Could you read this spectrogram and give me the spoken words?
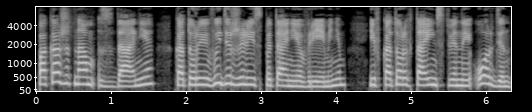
покажет нам здания, которые выдержали испытания временем и в которых таинственный орден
